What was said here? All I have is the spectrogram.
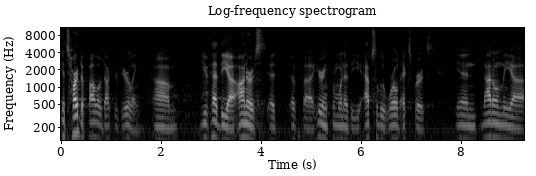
it's hard to follow Dr. Vierling. Um, you've had the uh, honor of, uh, of uh, hearing from one of the absolute world experts in not only uh,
